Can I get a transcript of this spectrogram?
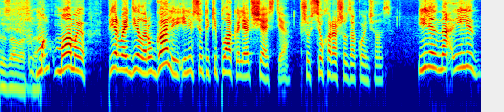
Рады за вас, да. М- мамы первое дело ругали или все-таки плакали от счастья, что все хорошо закончилось? Или, на- или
